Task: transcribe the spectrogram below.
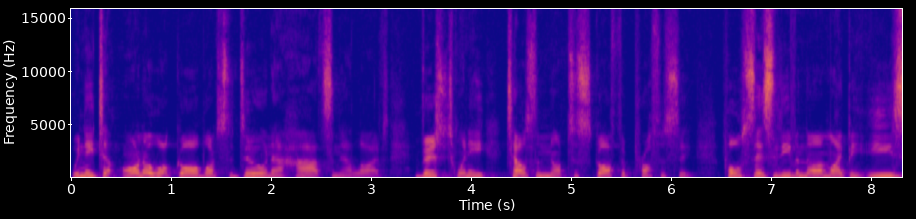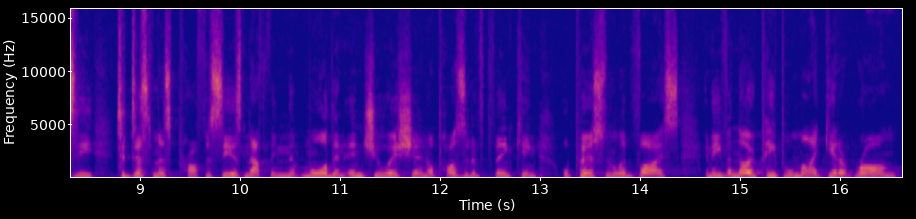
We need to honor what God wants to do in our hearts and our lives. Verse 20 tells them not to scoff at prophecy. Paul says that even though it might be easy to dismiss prophecy as nothing more than intuition or positive thinking or personal advice, and even though people might get it wrong,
